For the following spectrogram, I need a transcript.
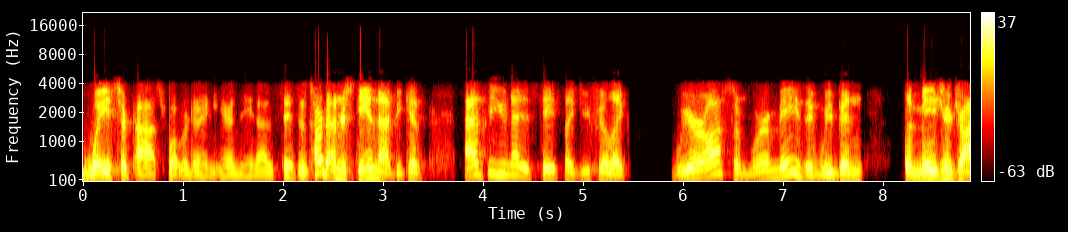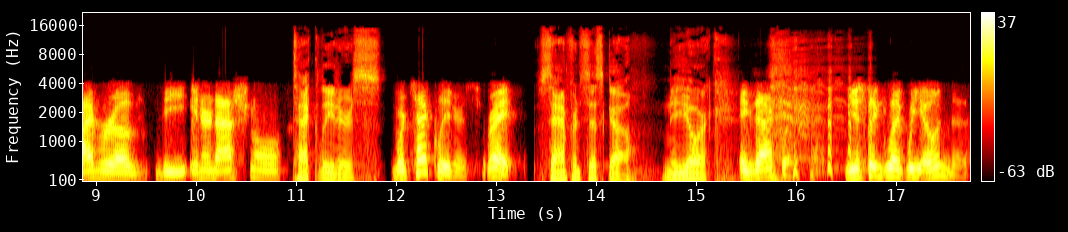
way surpassed what we're doing here in the United States. It's hard to understand that because as the United States, like, you feel like we're awesome, we're amazing, we've been the major driver of the international tech leaders. We're tech leaders, right? San Francisco, New York. Exactly. you just think like we own this.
